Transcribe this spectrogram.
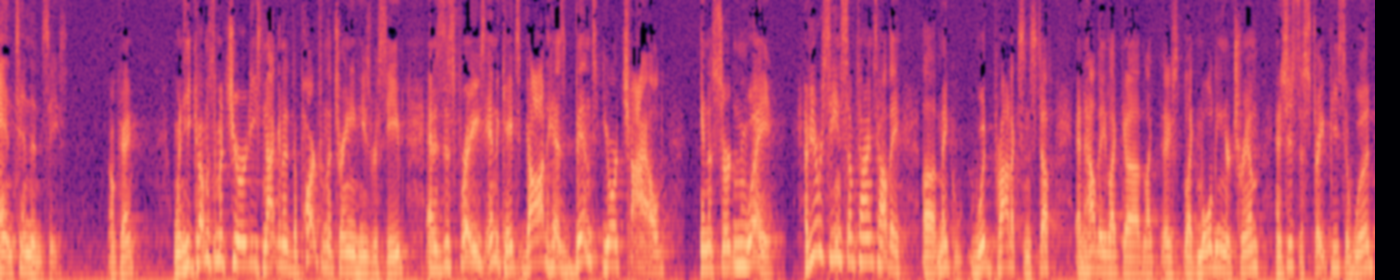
and tendencies. Okay? When he comes to maturity, he's not going to depart from the training he's received. And as this phrase indicates, God has bent your child in a certain way. Have you ever seen sometimes how they uh, make wood products and stuff, and how they like uh, like like molding or trim, and it's just a straight piece of wood,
